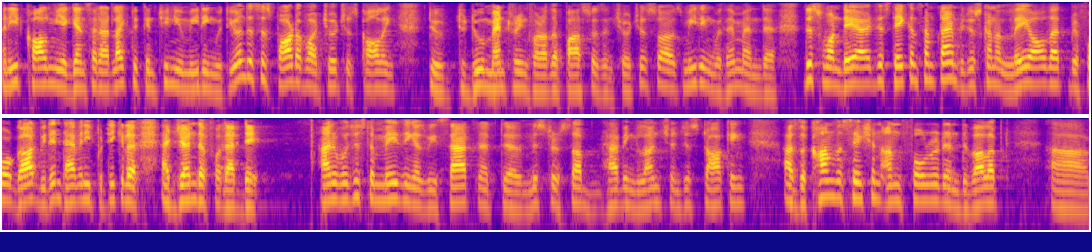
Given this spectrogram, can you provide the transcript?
and he'd called me again, and said, I'd like to continue meeting with you. And this is part of our church's calling to, to do mentoring for other pastors and churches. So I was meeting with him, and uh, this one day I had just taken some time to just kind of lay all that before God. We didn't have any particular agenda for that day. And it was just amazing as we sat at uh, Mr. Sub having lunch and just talking. As the conversation unfolded and developed, uh,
